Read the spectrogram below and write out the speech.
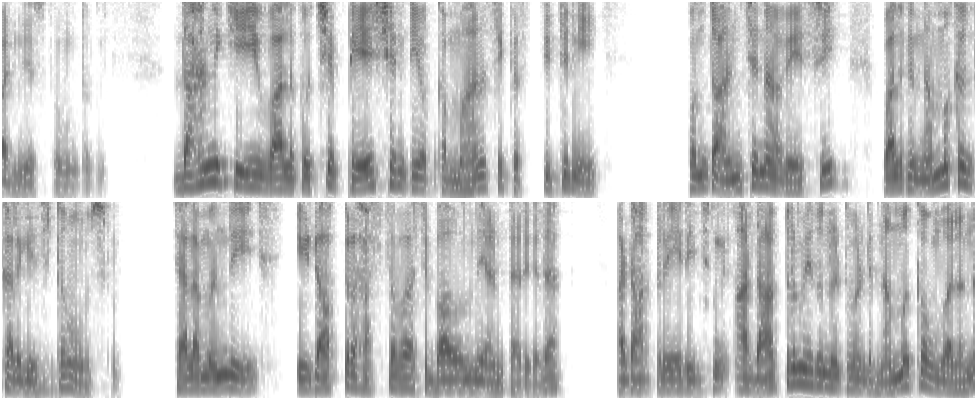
పనిచేస్తూ ఉంటుంది. దానికి వాళ్ళకు వచ్చే పేషెంట్ యొక్క మానసిక స్థితిని కొంత అంచనా వేసి వాళ్ళకి నమ్మకం కలిగించడం అవసరం. చాలామంది ఈ డాక్టర్ హస్తవాసి బాగుంది అంటారు కదా ఆ డాక్టర్ ఏది ఇచ్చిన ఆ డాక్టర్ మీద ఉన్నటువంటి నమ్మకం వలన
